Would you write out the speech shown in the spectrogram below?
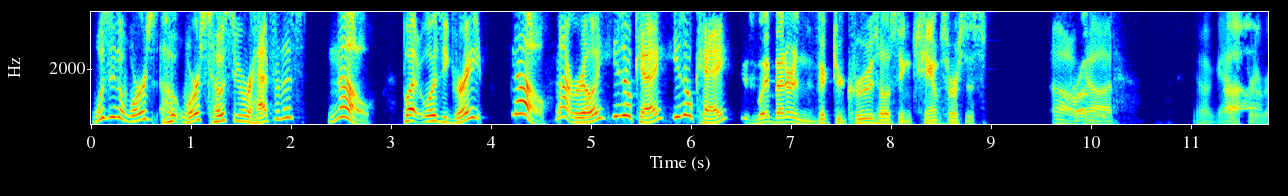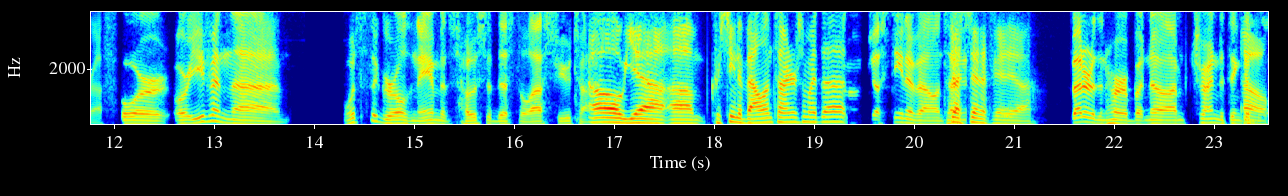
was he the worst ho- worst host we've ever had for this? No, but was he great? No, not really. He's okay. He's okay. He's way better than Victor Cruz hosting Champs versus Oh Pros. god. Okay, that's pretty Uh, rough. or or even uh what's the girl's name that's hosted this the last few times? Oh yeah, um, Christina Valentine or something like that. Justina Valentine. Justin, if yeah, better than her, but no, I'm trying to think of Oh.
